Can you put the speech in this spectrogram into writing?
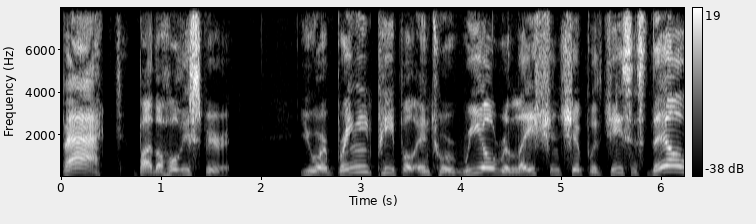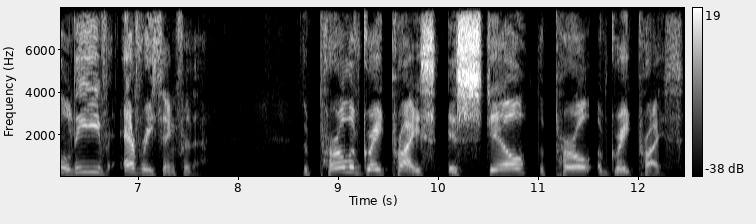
backed by the Holy Spirit you are bringing people into a real relationship with Jesus, they'll leave everything for that. The pearl of great price is still the pearl of great price.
